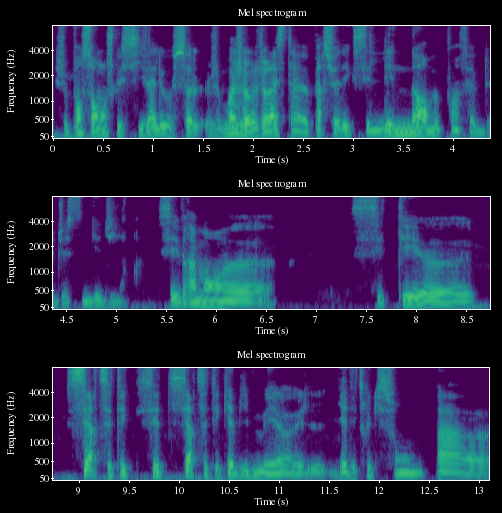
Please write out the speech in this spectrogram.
Je pense en revanche que s'il va aller au sol, moi je, je, reste euh, persuadé que c'est l'énorme point faible de Justin Gagey. C'est vraiment, euh, c'était euh, certes c'était certes c'était Khabib mais euh, il y a des trucs qui sont pas euh,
